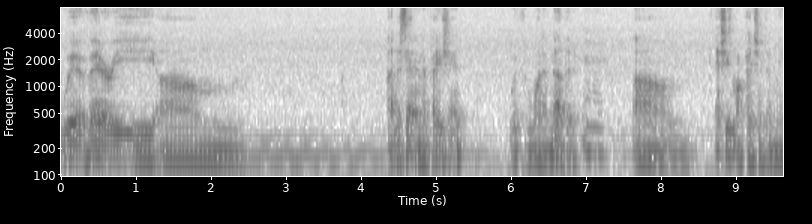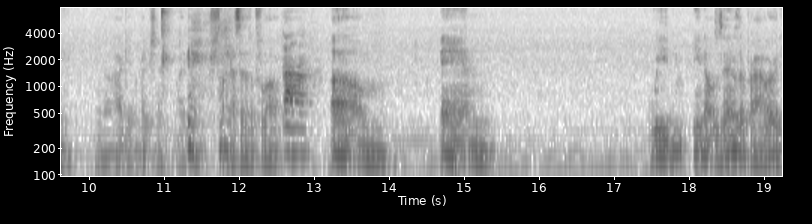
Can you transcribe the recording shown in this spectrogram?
we're very um, understanding and patient with one another. Um, and she's more patient than me. You know, I get impatient. Like, like I said, it's a flaw. Uh huh. Um, and we, you know, Zen's a priority,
